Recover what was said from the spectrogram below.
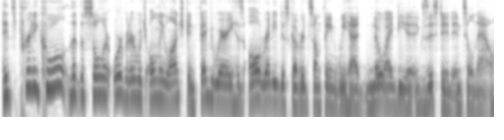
It's pretty cool that the Solar Orbiter, which only launched in February, has already discovered something we had no idea existed until now.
